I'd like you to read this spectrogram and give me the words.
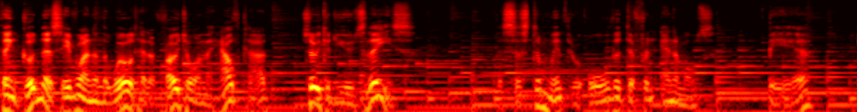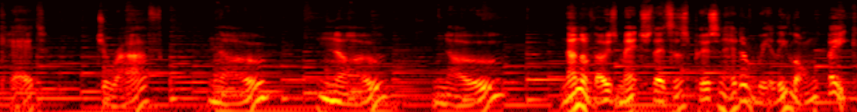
Thank goodness everyone in the world had a photo on the health card so he could use these. The system went through all the different animals bear, cat, giraffe, no, no, no. None of those matched as this person had a really long beak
